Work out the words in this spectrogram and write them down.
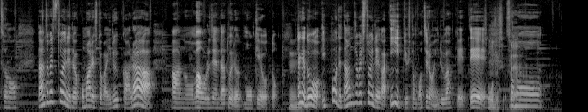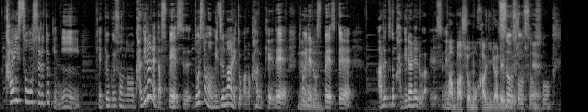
その男女別トイレでは困る人がいるからあの、まあ、オールジェンダートイレを設けようと。うん。だけど一方で男女別トイレがいいっていう人ももちろんいるわけでそうですよね。その改装する時に結局その限られたスペースどうしても水回りとかの関係でトイレのスペースってある程度限られるわけですね。まあ場所も限られるでしょうしね。そうそうそうそう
